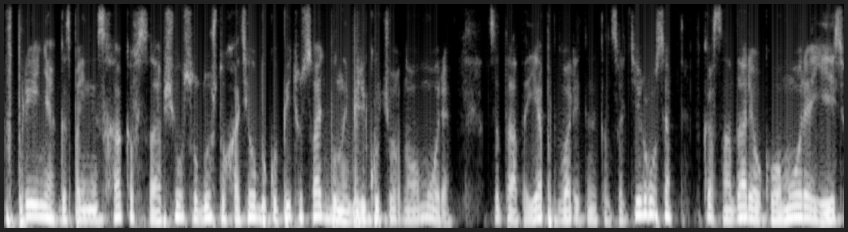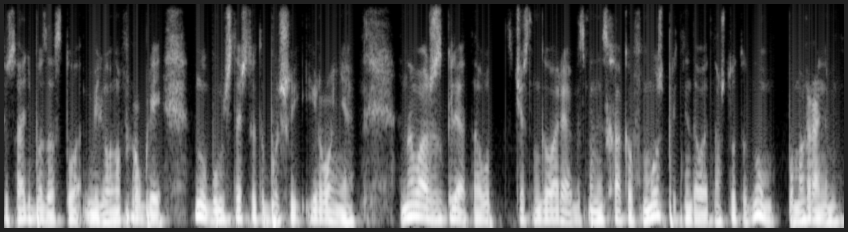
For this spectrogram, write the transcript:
В прениях господин Исхаков сообщил суду, что хотел бы купить усадьбу на берегу Черного моря. Цитата. «Я предварительно консультировался. В Краснодаре около моря есть усадьба за 100 миллионов рублей». Ну, будем считать, что это больше ирония ирония. На ваш взгляд, а вот, честно говоря, господин Исхаков может претендовать на что-то, ну, по моральным,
